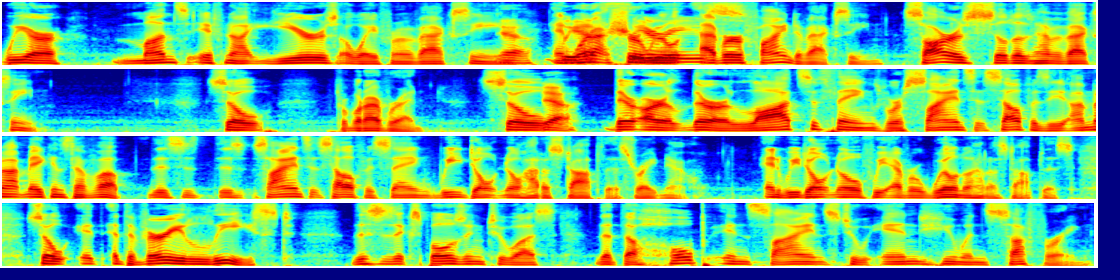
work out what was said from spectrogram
we are months, if not years, away from a vaccine, Yeah, and we are not sure theories. we'll ever find a vaccine. SARS still doesn't have a vaccine. So, from what I've read, so Yeah. there are there are lots of things where science itself is. I'm not making stuff up. This is this science itself is saying we don't know how to stop this right now, and we don't know if we ever will know how to stop this. So, it, at the very least, this is exposing to us that the hope in science to end human suffering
